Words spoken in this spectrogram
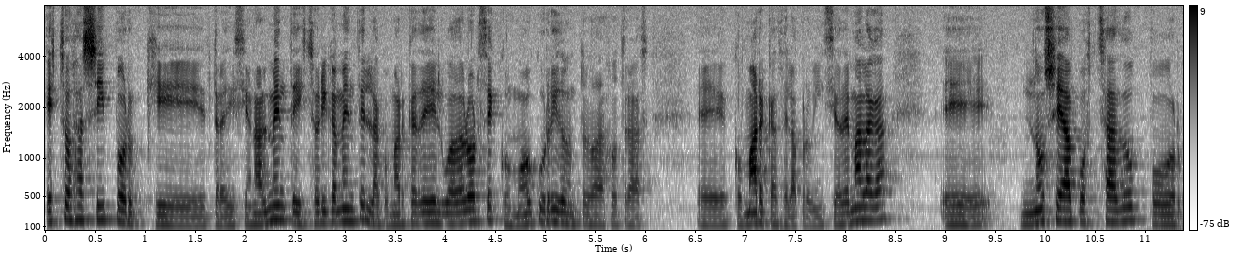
Esto es así porque tradicionalmente, históricamente, en la comarca del Guadalhorce, como ha ocurrido en todas otras eh, comarcas de la provincia de Málaga, eh, no se ha apostado por,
